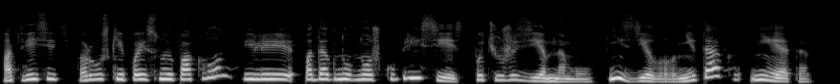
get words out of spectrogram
Отвесить русский поясной поклон или, подогнув ножку, присесть по-чужеземному? Не сделала ни так, ни это.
